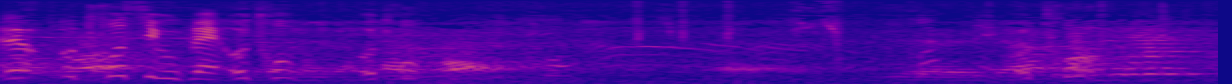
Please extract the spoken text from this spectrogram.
Euh, 2029. S'il vous plaît, au euh,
